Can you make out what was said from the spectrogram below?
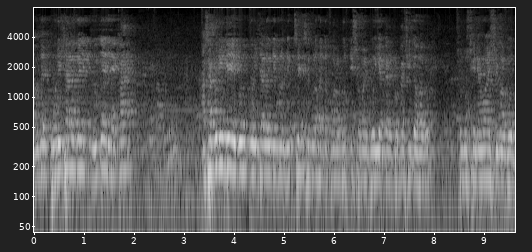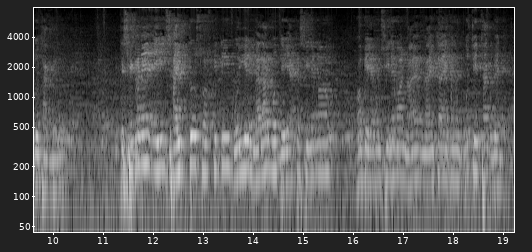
আমাদের পরিচালকের নিজের লেখা। আশা করি যে এগুলো পরিচালক যেগুলো লিখছেন, সেগুলো হয়তো পরবর্তী সময় বই আকারে প্রকাশিত হবে। শুধু সিনেমায় সীমাবদ্ধ থাকবে না। সেখানে এই সাহিত্য, সংস্কৃতি, বইয়ের মেলার মধ্যে একটা সিনেমা হবে এবং সিনেমার নায়ক, নায়িকা এখানে উপস্থিত থাকবেন।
